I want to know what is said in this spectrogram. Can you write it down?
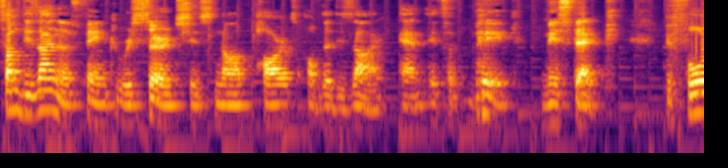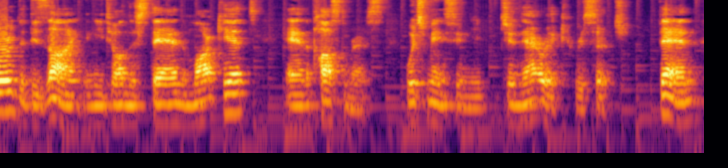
Some designers think research is not part of the design, and it's a big mistake. Before the design, you need to understand the market and the customers, which means you need generic research. Then,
